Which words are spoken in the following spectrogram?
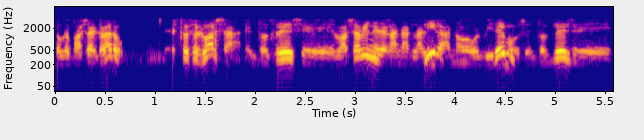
Lo que pasa es, claro, esto es el Barça. Entonces, eh, el Barça viene de ganar la liga, no olvidemos. Entonces, eh,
